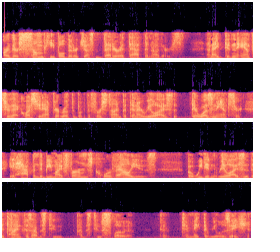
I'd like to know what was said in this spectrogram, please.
are there some people that are just better at that than others and I didn't answer that question after I wrote the book the first time, but then I realized that there was an answer. It happened to be my firm's core values, but we didn't realize it at the time because I was too I was too slow to, to, to make the realization.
